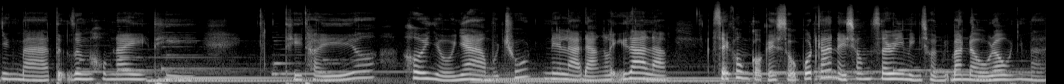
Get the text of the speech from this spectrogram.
Nhưng mà tự dưng hôm nay thì thì thấy hơi nhớ nhà một chút. Nên là đáng lẽ ra là sẽ không có cái số podcast này trong series mình chuẩn bị ban đầu đâu. Nhưng mà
